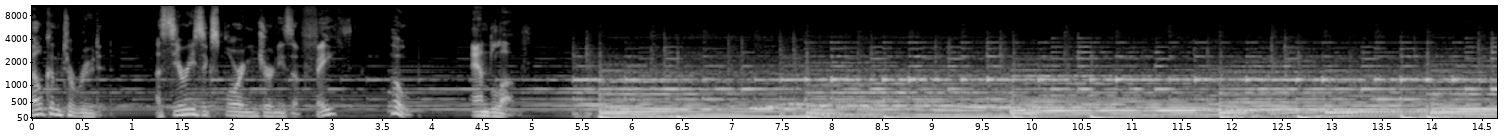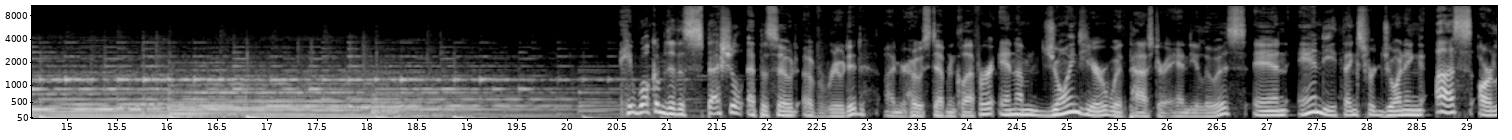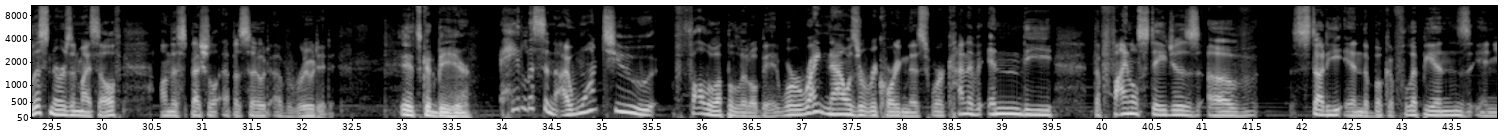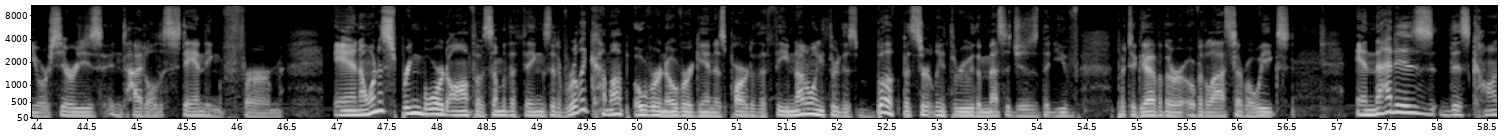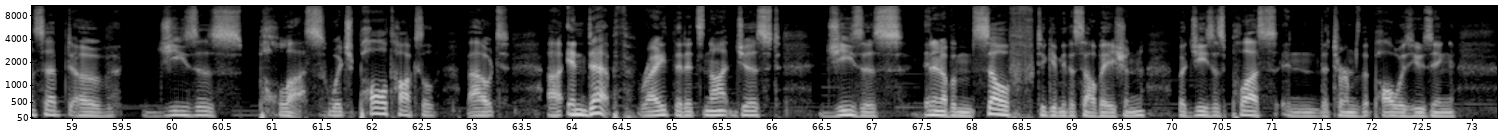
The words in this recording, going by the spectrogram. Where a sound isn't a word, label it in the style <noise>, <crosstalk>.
Welcome to Rooted, a series exploring journeys of faith, hope, and love. Hey, welcome to the special episode of Rooted. I'm your host, Evan Kleffer, and I'm joined here with Pastor Andy Lewis. And Andy, thanks for joining us, our listeners, and myself on this special episode of Rooted. It's good to be here. Hey, listen, I want to follow up a little bit. We're right now, as we're recording this, we're kind of in the the final stages of study in the book of Philippians in your series entitled Standing Firm. And I want to springboard off of some of the things that have really come up over and over again as part of the theme, not only through this book, but certainly through the messages that you've put together over the last several weeks. And that is this concept of Jesus plus, which Paul talks about uh, in depth, right? That it's not just Jesus in and of himself to give me the salvation, but Jesus plus in the terms that Paul was using,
